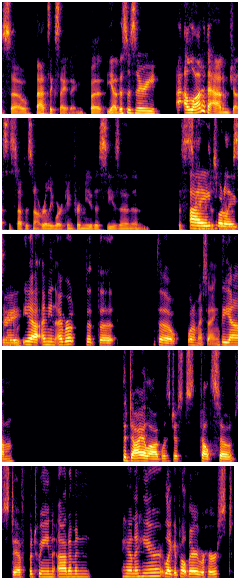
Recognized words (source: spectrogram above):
So that's exciting. But yeah, this is very a- lot of the Adam Jessa stuff is not really working for me this season, and this is I just more of totally agree. same. Yeah, I mean, I wrote that the the what am I saying? The um the dialogue was just felt so stiff between Adam and Hannah here. Like it felt very rehearsed.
